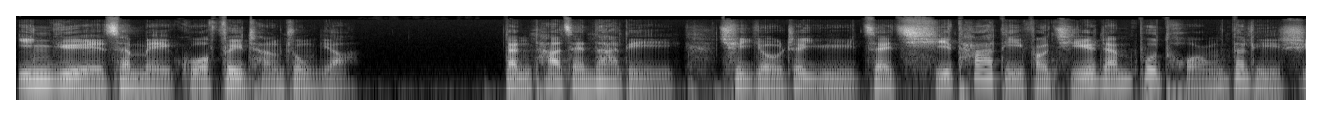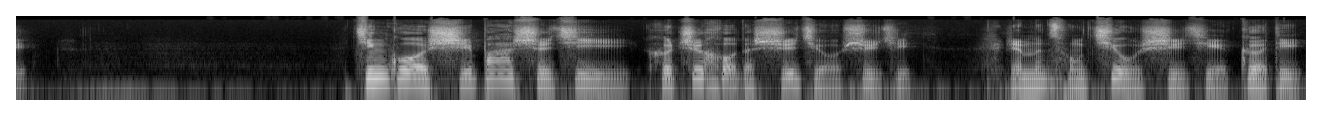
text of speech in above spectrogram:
音乐在美国非常重要，但它在那里却有着与在其他地方截然不同的历史。经过18世纪和之后的19世纪，人们从旧世界各地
